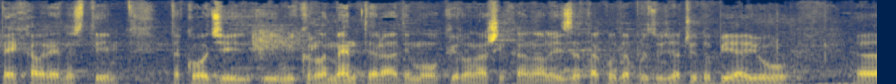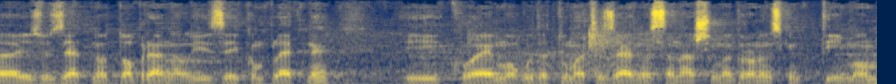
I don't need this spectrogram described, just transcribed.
pH vrednosti, takođe i mikroelemente radimo u okviru naših analiza, tako da proizvođači dobijaju e, izuzetno dobre analize i kompletne i koje mogu da tumače zajedno sa našim agronomskim timom.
